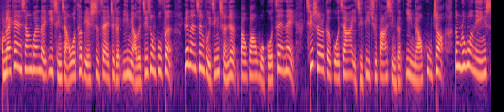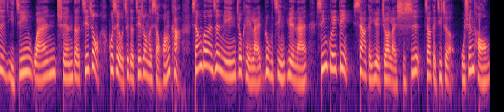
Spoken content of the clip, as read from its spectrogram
我们来看相关的疫情掌握，特别是在这个疫苗的接种部分，越南政府已经承认，包括我国在内七十二个国家以及地区发行的疫苗护照。那么，如果您是已经完全的接种，或是有这个接种的小黄卡相关的证明，就可以来入境越南。新规定下个月就要来实施。交给记者吴宣彤。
